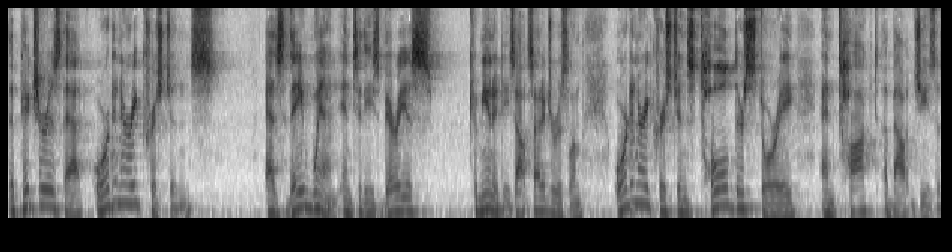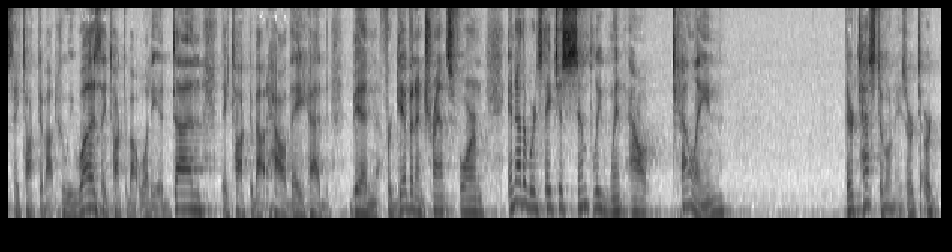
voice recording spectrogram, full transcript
the picture is that ordinary Christians, as they went into these various communities outside of Jerusalem, ordinary Christians told their story and talked about Jesus. They talked about who he was, they talked about what he had done, they talked about how they had been forgiven and transformed. In other words, they just simply went out telling their testimonies or, or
